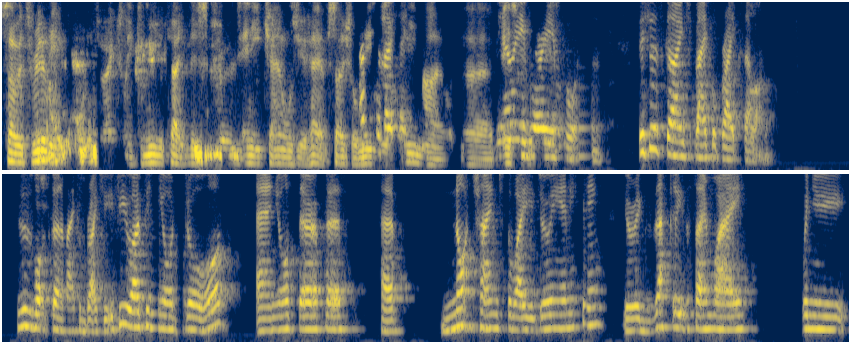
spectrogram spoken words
so it's really important to actually communicate this through any channels you have, social Absolutely. media, email. Uh, very, very important. This is going to make or break salons. This is what's going to make and break you. If you open your doors and your therapists have not changed the way you're doing anything, you're exactly the same way when you,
